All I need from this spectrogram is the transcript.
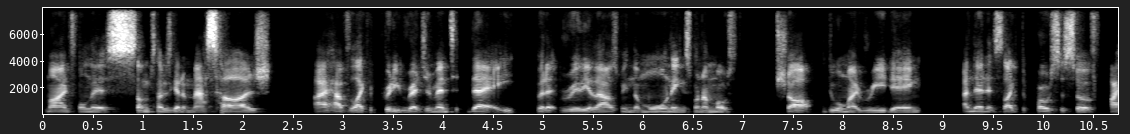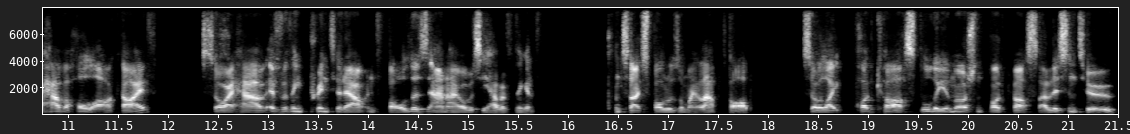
mindfulness, sometimes get a massage. I have like a pretty regimented day, but it really allows me in the mornings when I'm most sharp to do all my reading. And then it's like the process of I have a whole archive. So I have everything printed out in folders, and I obviously have everything in concise folders on my laptop. So like podcasts, all the immersion podcasts I listen to,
